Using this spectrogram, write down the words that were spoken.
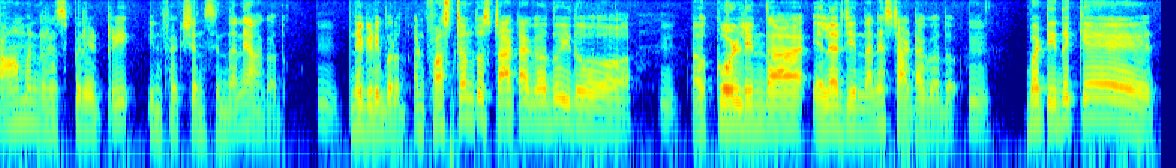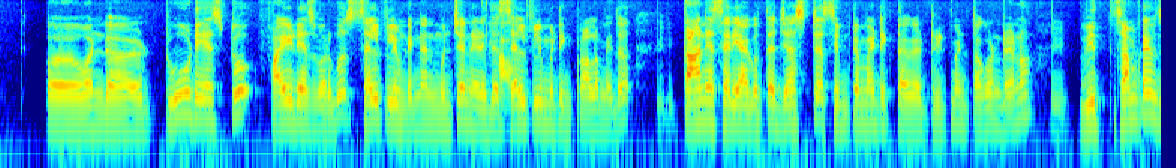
ಕಾಮನ್ ರೆಸ್ಪಿರೇಟರಿ ಇನ್ಫೆಕ್ಷನ್ಸ್ ಇಂದಾನೇ ಆಗೋದು. ನೆಗಡಿ ಬರೋದು. ಅಂಡ್ ಫಸ್ಟ್ ಅಂತೂ ಸ್ಟಾರ್ಟ್ ಆಗೋದು ಇದು ಕೋಲ್ಡ್ ಇಂದ ಎಲರ್ಜಿಯಿಂದಾನೇ ಸ್ಟಾರ್ಟ್ ಆಗೋದು. ಬಟ್ ಇದಕ್ಕೆ ಒಂದು ಟೂ ಡೇಸ್ ಟು ಫೈವ್ ಡೇಸ್ವರೆಗೂ ಸೆಲ್ಫ್ ಲಿಮಿಟಿಂಗ್ ನಾನು ಮುಂಚೆ ಹೇಳಿದ್ದೆ ಸೆಲ್ಫ್ ಲಿಮಿಟಿಂಗ್ ಪ್ರಾಬ್ಲಮ್ ಇದು. ತಾನೇ ಸರಿ ಆಗುತ್ತೆ ಜಸ್ಟ್ ಸಿಂಪ್ಟಮ್ಯಾಟಿಕ್ ಟ್ರೀಟ್ಮೆಂಟ್ ತಗೊಂಡ್ರೇನು ವಿತ್ ಸಮ್ಟೈಮ್ಸ್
